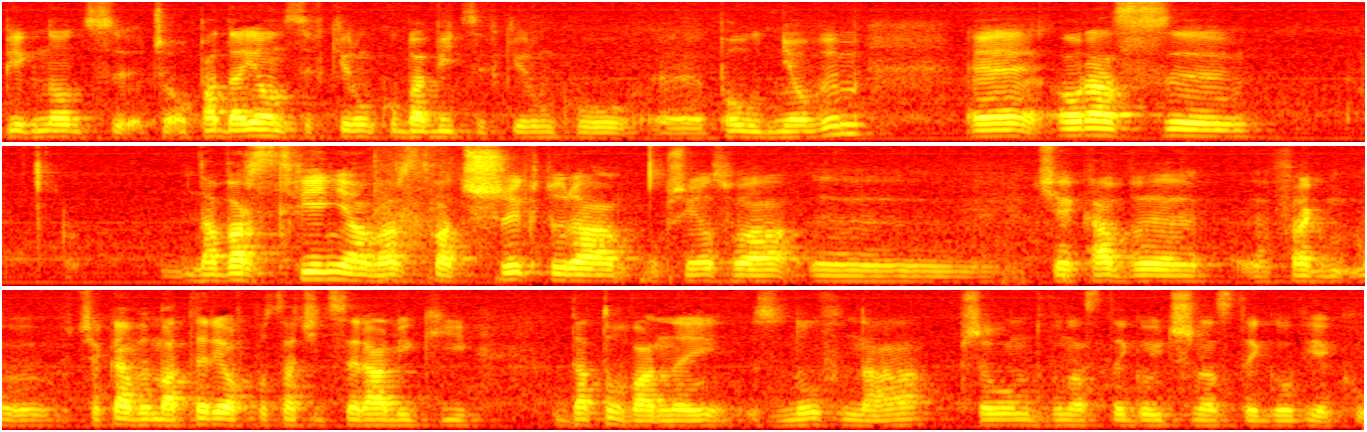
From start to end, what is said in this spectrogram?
biegnący, czy opadający w kierunku Babicy, w kierunku e, południowym e, oraz y, nawarstwienia, warstwa 3, która przyniosła ciekawy, ciekawy materiał w postaci ceramiki datowanej znów na przełom XII i XIII wieku.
